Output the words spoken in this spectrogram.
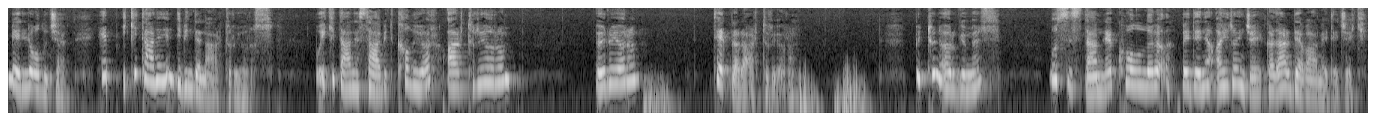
belli olacak. Hep iki tanenin dibinden artırıyoruz. Bu iki tane sabit kalıyor. Artırıyorum. Örüyorum tekrar artırıyorum. Bütün örgümüz bu sistemle kolları bedeni ayırıncaya kadar devam edecek.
